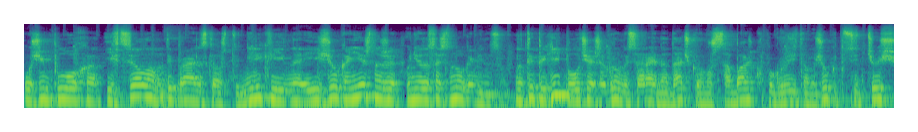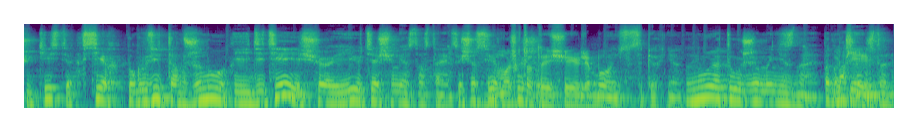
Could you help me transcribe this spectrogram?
очень плохо. И в целом, ты правильно сказал, что неликвидная. И еще, конечно же, у нее достаточно много минусов. Но ты прикинь, получаешь огромный сарай на дачку, а можешь собачку погрузить, там еще какую-то тещу, тестя, всех погрузить, там жену и детей еще, и у тебя еще место останется. Еще сверху Может, кто-то еще и любовницу запихнет. Ну, это уже мы не знаем. Под машину, что ли?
